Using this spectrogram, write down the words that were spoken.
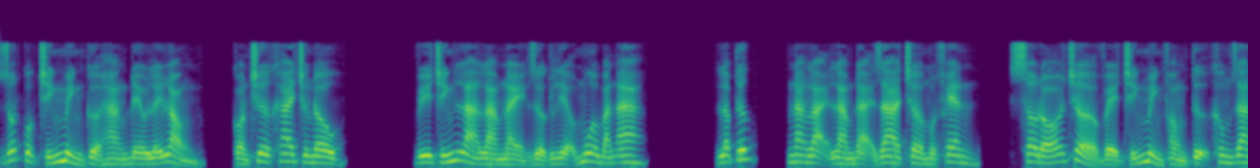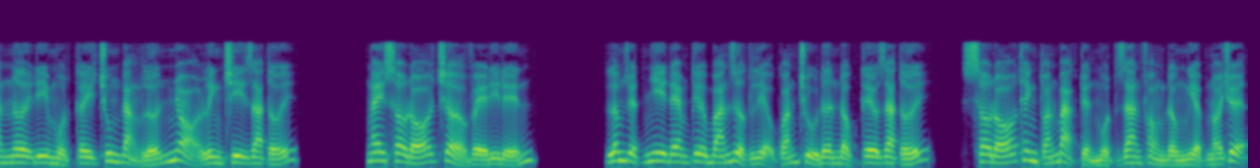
Rốt cuộc chính mình cửa hàng đều lấy lòng, còn chưa khai trương đâu. Vì chính là làm này dược liệu mua bán A. Lập tức, nàng lại làm đại gia chờ một phen, sau đó trở về chính mình phòng tự không gian nơi đi một cây trung đẳng lớn nhỏ linh chi ra tới. Ngay sau đó trở về đi đến. Lâm Duyệt Nhi đem kêu bán dược liệu quán chủ đơn độc kêu ra tới, sau đó thanh toán bạc tuyển một gian phòng đồng nghiệp nói chuyện.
